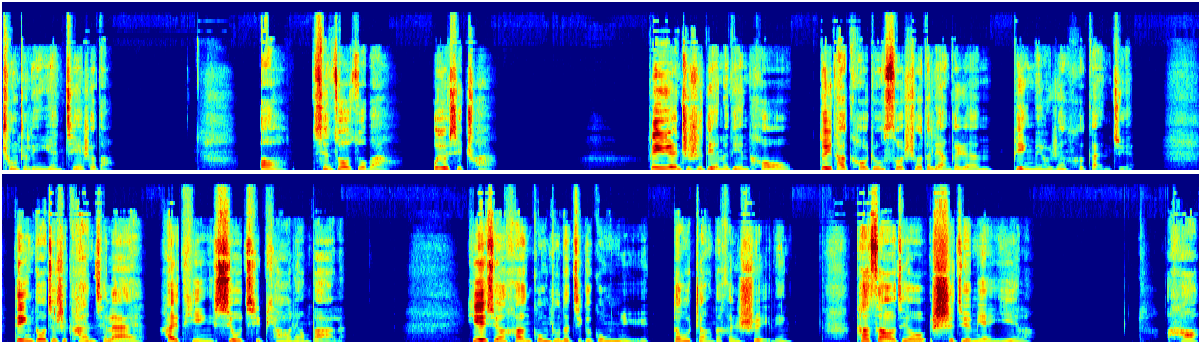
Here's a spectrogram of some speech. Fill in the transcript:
冲着林渊介绍道：“哦，先坐坐吧，我有些喘。”林渊只是点了点头，对他口中所说的两个人并没有任何感觉，顶多就是看起来还挺秀气漂亮罢了。叶轩寒宫中的几个宫女都长得很水灵，他早就视觉免疫了。好，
